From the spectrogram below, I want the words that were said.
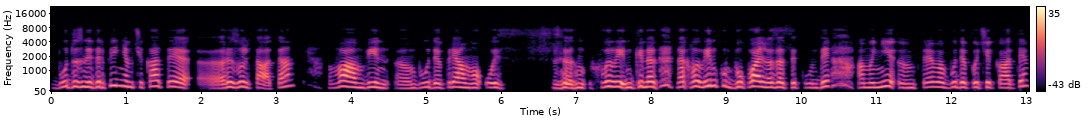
буду з нетерпінням чекати е, результата. Вам він е, буде прямо ось з хвилинки на, на хвилинку, буквально за секунди, а мені е, треба буде почекати,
